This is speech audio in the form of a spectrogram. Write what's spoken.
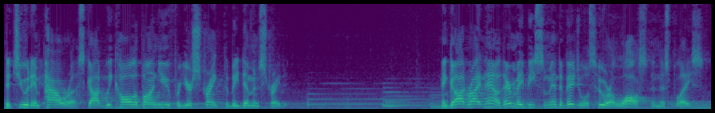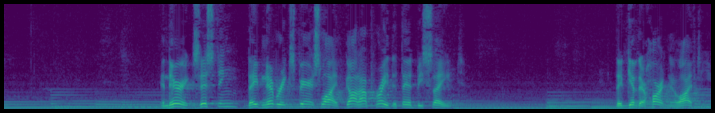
That you would empower us. God, we call upon you for your strength to be demonstrated. And God, right now, there may be some individuals who are lost in this place. And they're existing, they've never experienced life. God, I pray that they'd be saved. They'd give their heart and their life to you.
